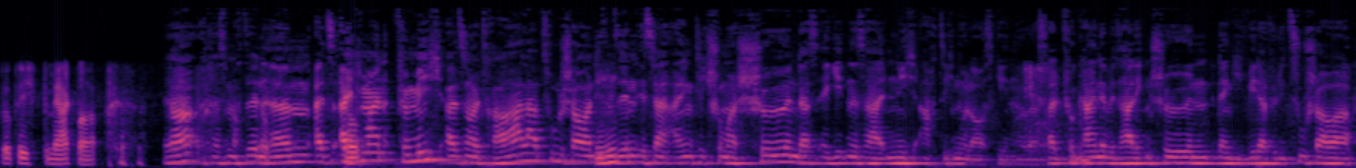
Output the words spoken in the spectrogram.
wirklich bemerkbar. Ja, das macht Sinn. Ähm, als, ich meine, für mich als neutraler Zuschauer in diesem mhm. Sinn ist ja eigentlich schon mal schön, dass Ergebnisse halt nicht 80-0 ausgehen. Das ist halt für keine Beteiligten schön, denke ich, weder für die Zuschauer,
